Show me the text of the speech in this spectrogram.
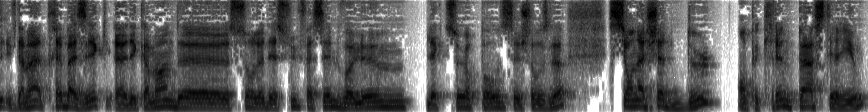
évidemment très basique, euh, des commandes euh, sur le dessus, facile, volume, lecture, pause, ces choses-là. Si on achète deux, on peut créer une paire stéréo.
